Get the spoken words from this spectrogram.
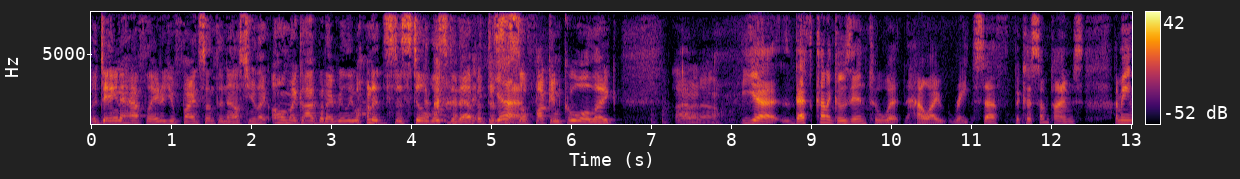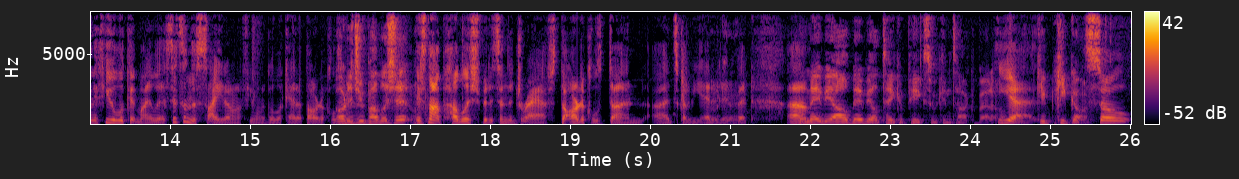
a day and a half later, you find something else, and you're like, oh my god, but I really wanted to still listen to that, but this Yeah. is so fucking cool. Like, I don't know. Yeah, that kind of goes into what how I rate stuff because sometimes, I mean, if you look at my list, it's on the site. I don't know if you want to go look at it. The articles. Oh, did it. you publish it? It's not published, but it's in the drafts. The article's done. Uh, it's got to be edited, but Well, maybe I'll maybe I'll take a peek so we can talk about it. um, yeah. keep keep going. So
